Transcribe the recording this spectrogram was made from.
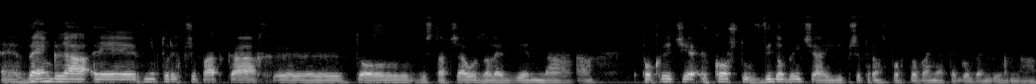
E, węgla. E, w niektórych przypadkach e, to wystarczało zaledwie na pokrycie kosztów wydobycia i przetransportowania tego węgla na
